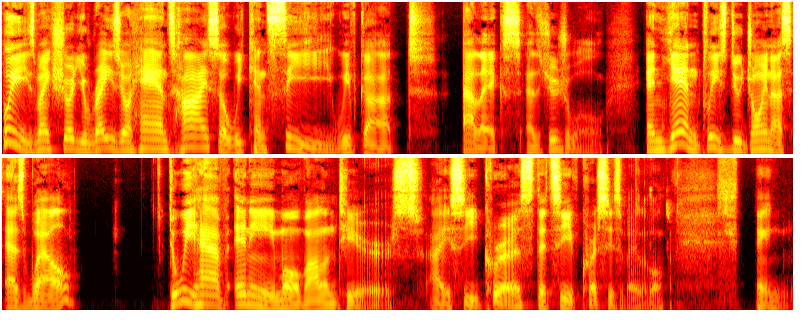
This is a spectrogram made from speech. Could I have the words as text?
Please make sure you raise your hands high so we can see. We've got Alex as usual. And Yen, please do join us as well. Do we have any more volunteers? I see Chris. Let's see if Chris is available. And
